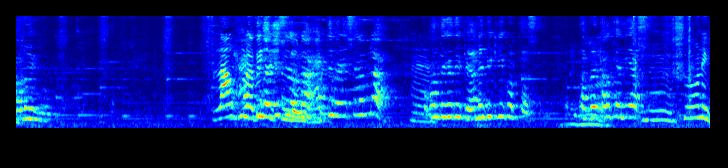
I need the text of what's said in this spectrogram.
ভালোই লালগুলা বেশি সুন্দর না। হাঁটতে বেরিয়েছিলাম না? হ্যাঁ। ওখান থেকে দিয়ে ভ্যানে বিক্রি করতে আসে। তারপরে কালকে নিয়ে আসছে অনেক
